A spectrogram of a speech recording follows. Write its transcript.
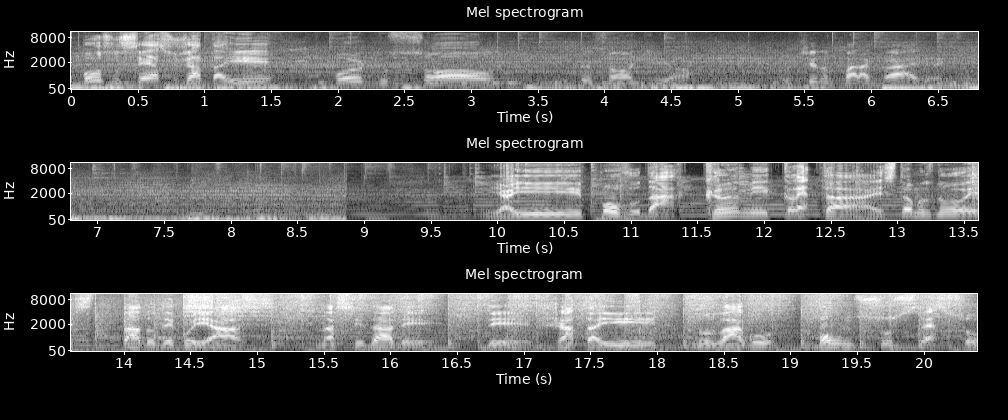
Bom Sucesso, Jataí, pôr do sol, o pessoal aqui, ó, curtindo o Paraguai. E aí, povo da Camicleta, estamos no estado de Goiás, na cidade de Jataí, no Lago Bom Sucesso.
